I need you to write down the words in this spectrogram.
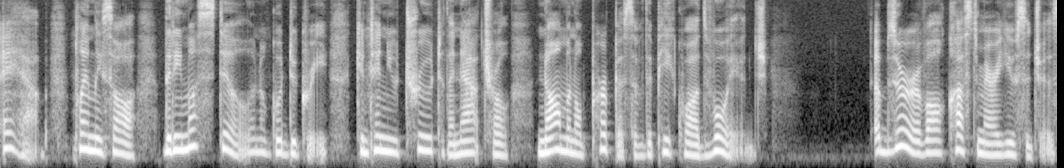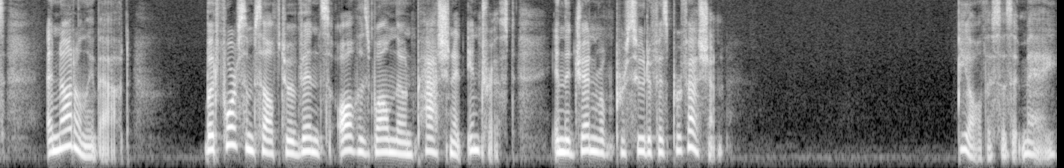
Ahab plainly saw that he must still, in a good degree, continue true to the natural, nominal purpose of the Pequod's voyage. Observe all customary usages, and not only that, but force himself to evince all his well known passionate interest in the general pursuit of his profession. Be all this as it may,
